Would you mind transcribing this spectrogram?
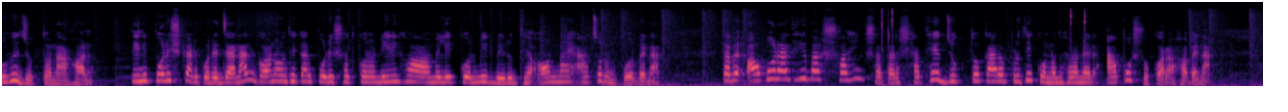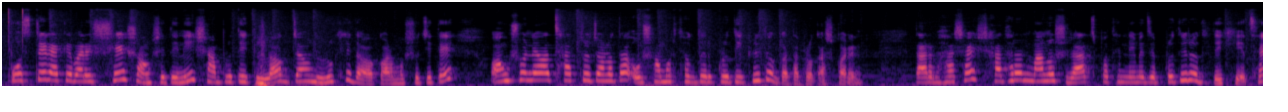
অভিযুক্ত না হন। তিনি পরিষ্কার করে জানান, গণ অধিকার পরিষদ কোনো নিরীহ আওয়ামী লীগ কর্মীর বিরুদ্ধে অন্যায় আচরণ করবে না। তবে অপরাধী বা সহিংসতার সাথে যুক্ত কারও প্রতি কোনো ধরনের আপোষও করা হবে না। পোস্টের একেবারে শেষ অংশে তিনি সাম্প্রতিক লকডাউন রুখে দেওয়া কর্মসূচিতে অংশ নেওয়া ছাত্র জনতা ও সমর্থকদের প্রতি কৃতজ্ঞতা প্রকাশ করেন। তার ভাষায়, সাধারণ মানুষ রাজপথে নেমে যে প্রতিরোধ দেখিয়েছে,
